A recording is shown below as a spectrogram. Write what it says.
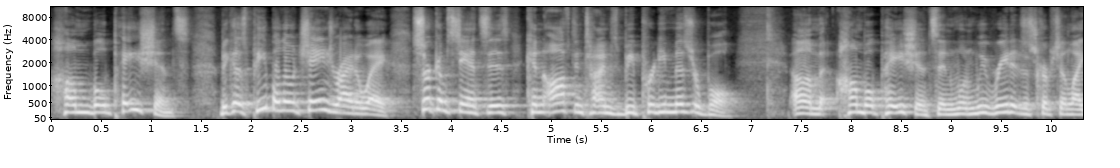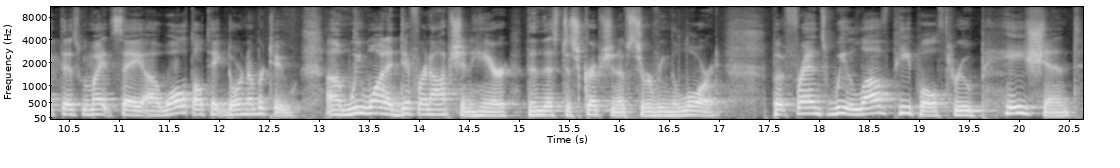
humble patience because people don't change right away. Circumstances can oftentimes be pretty miserable. Um, humble patience. And when we read a description like this, we might say, uh, Walt, I'll take door number two. Um, we want a different option here than this description of serving the Lord. But, friends, we love people through patient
